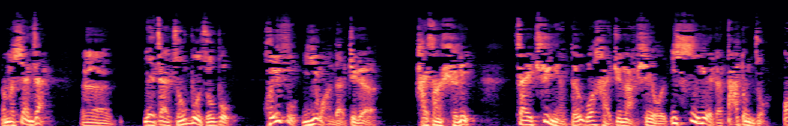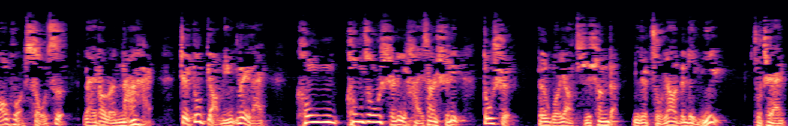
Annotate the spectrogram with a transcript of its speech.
那么现在，呃，也在逐步逐步恢复以往的这个海上实力。在去年，德国海军啊是有一系列的大动作，包括首次来到了南海，这都表明未来空空中实力、海上实力都是德国要提升的一个主要的领域。主持人。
